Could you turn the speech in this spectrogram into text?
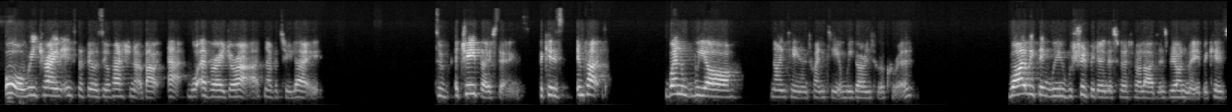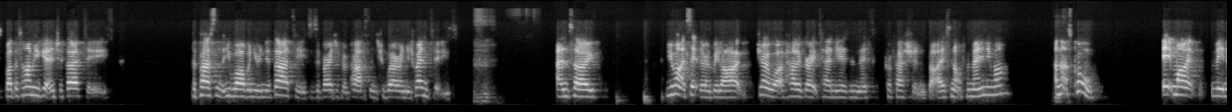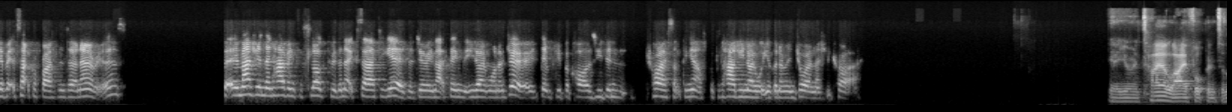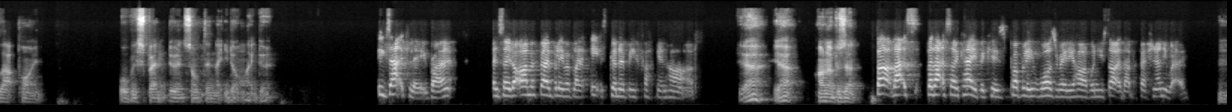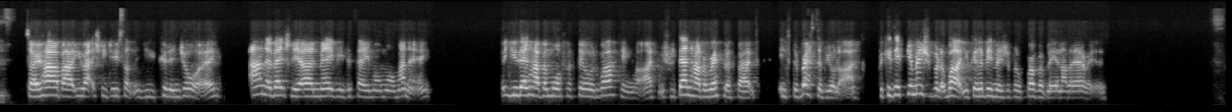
Or retrain into the fields you're passionate about at whatever age you're at, it's never too late to achieve those things. Because in fact, when we are 19 and 20 and we go into a career, why we think we should be doing this for the rest of our lives is beyond me because by the time you get into your 30s, the person that you are when you're in your 30s is a very different person than you were in your 20s. Mm-hmm. And so you might sit there and be like, do you know what? I've had a great 10 years in this profession, but it's not for me anymore. And that's cool. It might mean a bit of sacrifice in certain areas. But imagine then having to slog through the next 30 years of doing that thing that you don't want to do simply because you didn't try something else. Because how do you know what you're going to enjoy unless you try? Yeah, your entire life up until that point will be spent doing something that you don't like doing. Exactly, right? And so like, I'm a firm believer of like it's gonna be fucking hard. Yeah, yeah, hundred percent. But that's but that's okay because probably it was really hard when you started that profession anyway. Hmm. So how about you actually do something you could enjoy and eventually earn maybe the same or more money, but you then have a more fulfilled working life, which would then have a ripple effect into the rest of your life. Because if you're miserable at work, you're going to be miserable probably in other areas.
